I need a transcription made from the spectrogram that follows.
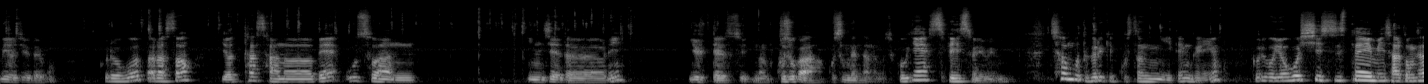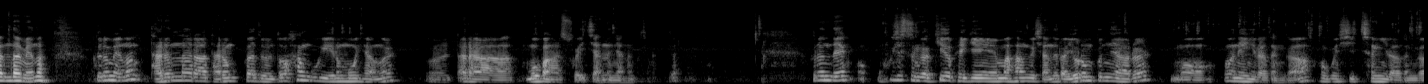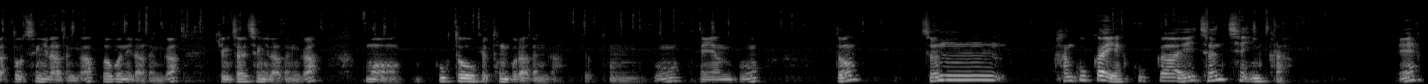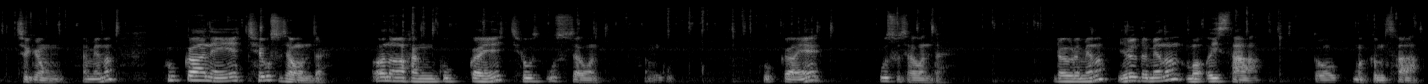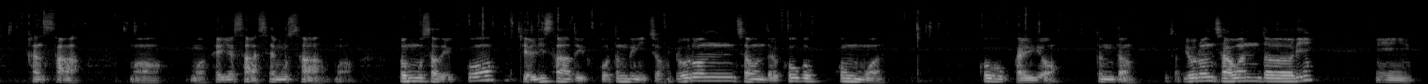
이어지게 되고 그리고 따라서 여타 산업의 우수한 인재들이 유입될 수 있는 구조가 구성된다는 거죠. 그게 Space Web입니다. 처음부터 그렇게 구성이 된 거예요. 그리고 이것이 시스템이 잘 동작한다면은 그러면은 다른 나라 다른 국가들도 한국의 이런 모형을 따라 모방할 수가 있지 않느냐는 거죠. 그런데 국세청과 기업 회계만 한 것이 아니라 이런 분야를 뭐 은행이라든가 혹은 시청이라든가 도청이라든가 법원이라든가 경찰청이라든가 뭐 국토교통부라든가 교통부, 해양부 등 전 한 국가의 국가의 전체 인프라에 적용하면은 국가 내의 최우수 자원들 어느 한 국가의 최우수 자원 한국 국가의 우수 자원들. 이라 그러면은 예를 들면은 뭐 의사 또뭐 검사 판사 뭐뭐 뭐 회계사 세무사 뭐 법무사도 있고 관리사도 있고 등등 있죠. 이런 자원들 고급 공무원, 고급 관료 등등 이런 자원들이 이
